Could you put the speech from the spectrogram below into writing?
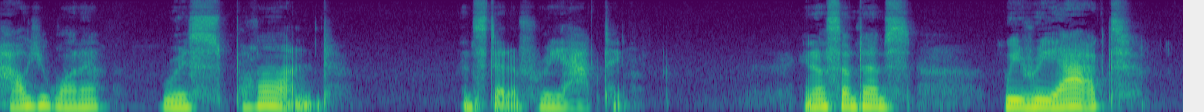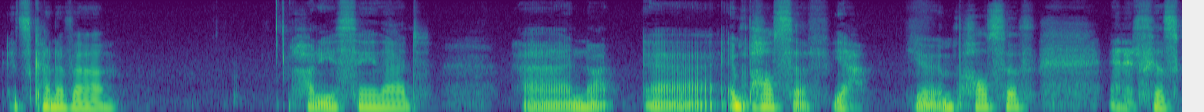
how you want to respond instead of reacting. You know, sometimes we react, it's kind of a, how do you say that? Uh, not uh, impulsive. Yeah, you're impulsive and it feels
